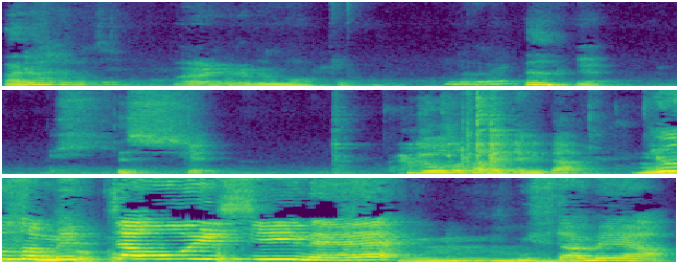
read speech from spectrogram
あれ？るもどれぐらいし。餃子食べてみた？餃子めっちゃ美味しいね。うん。ミスターメア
